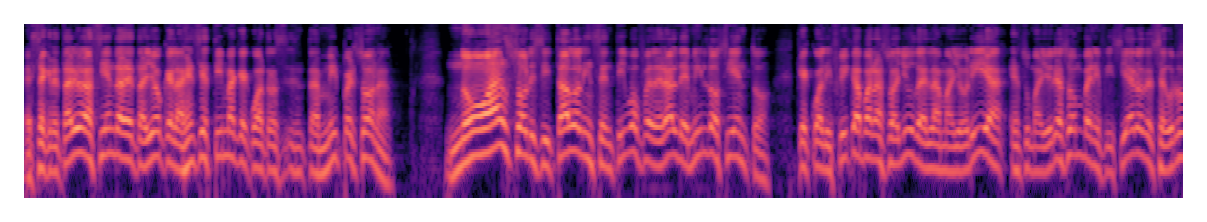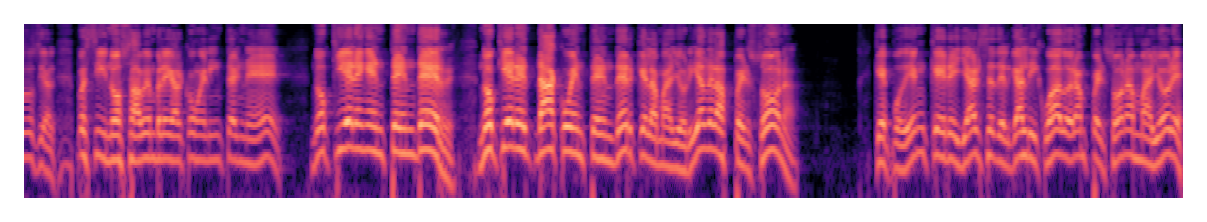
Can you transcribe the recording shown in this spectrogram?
El secretario de Hacienda detalló que la agencia estima que 400 mil personas no han solicitado el incentivo federal de 1.200 que cualifica para su ayuda. En la mayoría, en su mayoría son beneficiarios del Seguro Social. Pues si no saben bregar con el Internet, no quieren entender, no quieren DACO entender que la mayoría de las personas que podían querellarse del gas licuado eran personas mayores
